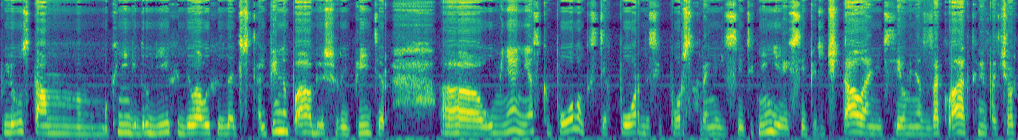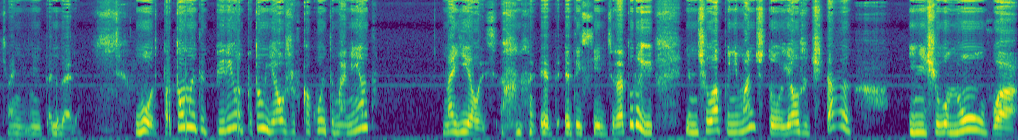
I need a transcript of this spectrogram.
Плюс там книги других деловых издательств, Альпина Паблишер и Питер. Uh, у меня несколько полок с тех пор, до сих пор сохранились все эти книги, я их все перечитала, они все у меня с закладками, подчеркиваниями и так далее. Вот, потом этот период, потом я уже в какой-то момент наелась этой всей литературы и, и начала понимать, что я уже читаю, и ничего нового,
